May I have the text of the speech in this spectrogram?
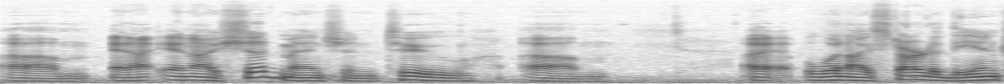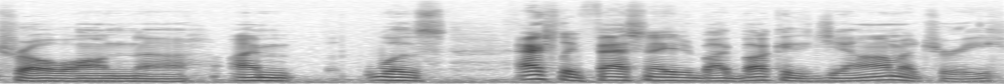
Um, and I and I should mention too, um, I, when I started the intro on, uh, I'm was actually fascinated by Bucky's geometry.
